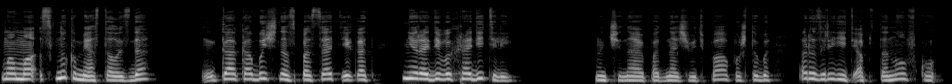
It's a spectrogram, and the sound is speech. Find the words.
Мама с внуками осталась, да? Как обычно, спасать их от нерадивых родителей?» Начинаю подначивать папу, чтобы разрядить обстановку,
